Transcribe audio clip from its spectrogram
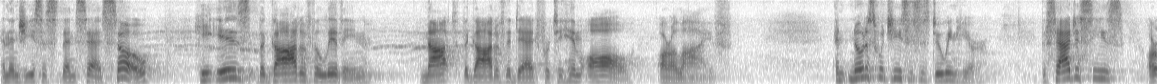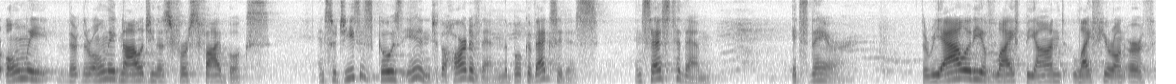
And then Jesus then says, So, he is the God of the living, not the God of the dead, for to him all are alive. And notice what Jesus is doing here. The Sadducees are only, they're, they're only acknowledging those first five books. And so Jesus goes into the heart of them, the book of Exodus, and says to them, It's there. The reality of life beyond life here on earth,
